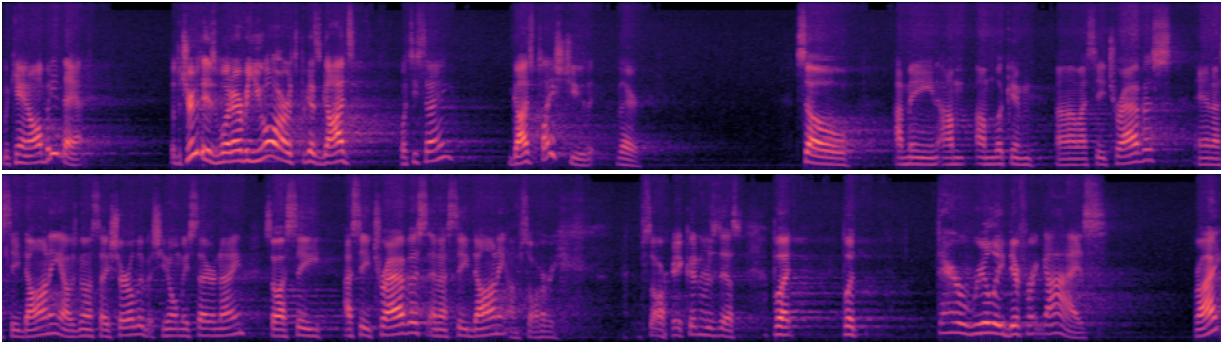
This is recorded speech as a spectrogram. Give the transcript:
We can't all be that. But the truth is, whatever you are, it's because God's, what's he saying? God's placed you there. So, I mean, I'm, I'm looking, um, I see Travis and I see Donnie. I was going to say Shirley, but she don't want me to say her name. So I see, I see Travis and I see Donnie. I'm sorry. Sorry. I couldn't resist. But, but they're really different guys, right?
